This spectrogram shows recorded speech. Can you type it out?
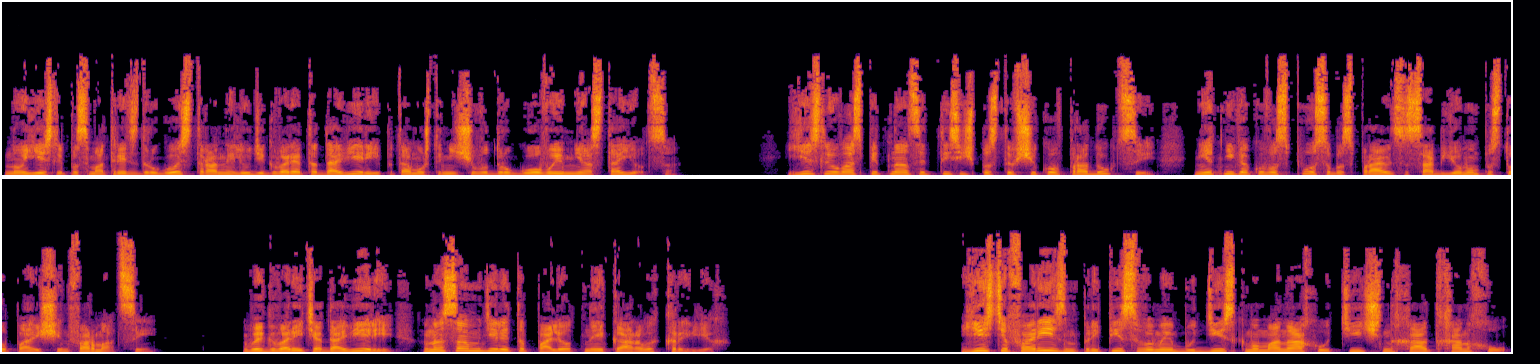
Но если посмотреть с другой стороны, люди говорят о доверии, потому что ничего другого им не остается. Если у вас 15 тысяч поставщиков продукции, нет никакого способа справиться с объемом поступающей информации. Вы говорите о доверии, но на самом деле это полет на икаровых крыльях. Есть афоризм, приписываемый буддийскому монаху Тичн Хат Ханху.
